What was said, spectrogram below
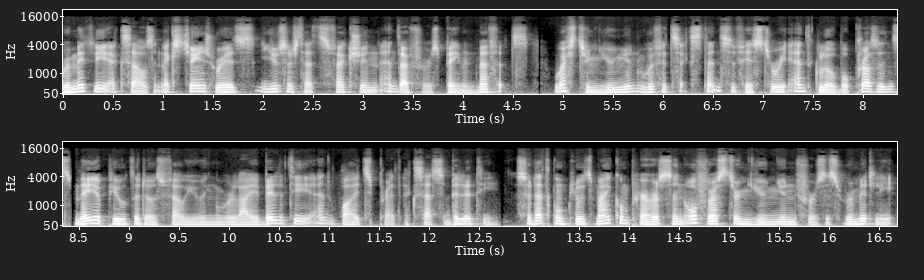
Remitly excels in exchange rates, user satisfaction, and diverse payment methods. Western Union, with its extensive history and global presence, may appeal to those valuing reliability and widespread accessibility. So that concludes my comparison of Western Union versus Remitly.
